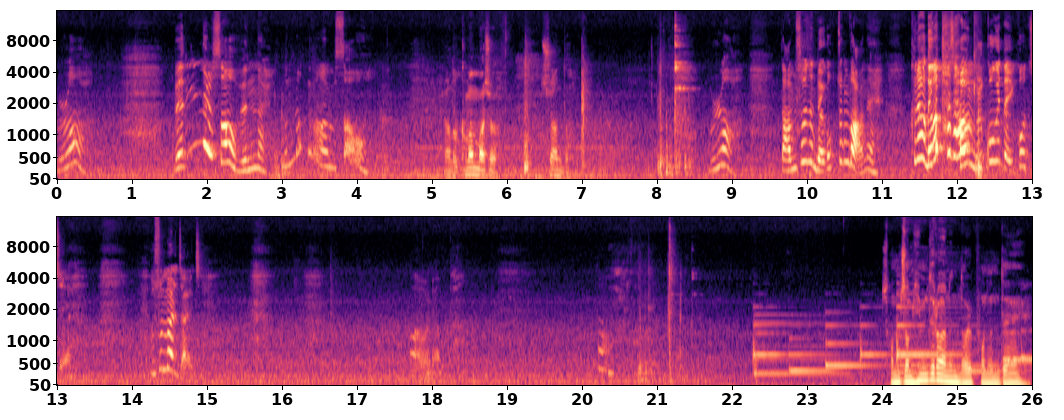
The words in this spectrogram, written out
몰라. 맨날 싸워, 맨날. 끝나기만 하면 싸워. 야 너 그만 마셔. 취한다. 몰라. 남수는 내 걱정도 안 해. 그냥 내가 다 잡은 물고기다 이거지. 무슨 말인지 알지? 아, 머리 아파. 점점 힘들어하는 널 보는데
